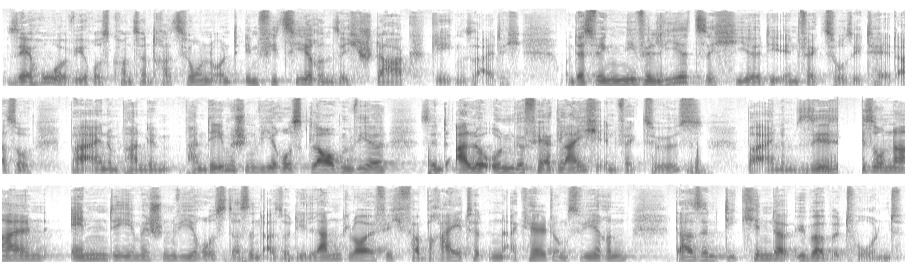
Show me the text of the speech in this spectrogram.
sehr hohe Viruskonzentrationen und infizieren sich stark gegenseitig. Und deswegen nivelliert sich hier die Infektiosität. Also bei einem Pandem pandemischen Virus glauben wir, sind alle ungefähr gleich infektiös. Bei einem saisonalen endemischen Virus, das sind also die landläufig verbreiteten Erkältungsviren, da sind die Kinder überbetont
